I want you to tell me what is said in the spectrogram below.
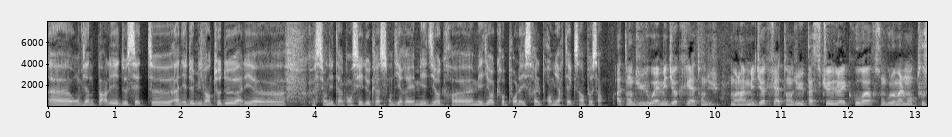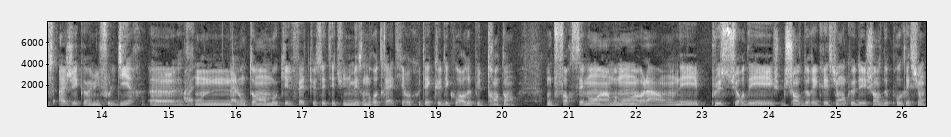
euh, on vient de parler de cette euh, année 2022. Allez, euh, si on était un conseiller de classe, on dirait médiocre, médiocre pour la Israël Première Tech, c'est un peu ça? Attendu, ouais, médiocre et attendu. Voilà, médiocre et attendu parce que les coureurs sont globalement tous âgés quand même, il faut le dire. On a longtemps moqué le fait que c'était une maison de retraite il recrutait que des coureurs de plus de 30 ans. Donc forcément, à un moment, voilà, on est plus sur des chances de régression que des chances de progression.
